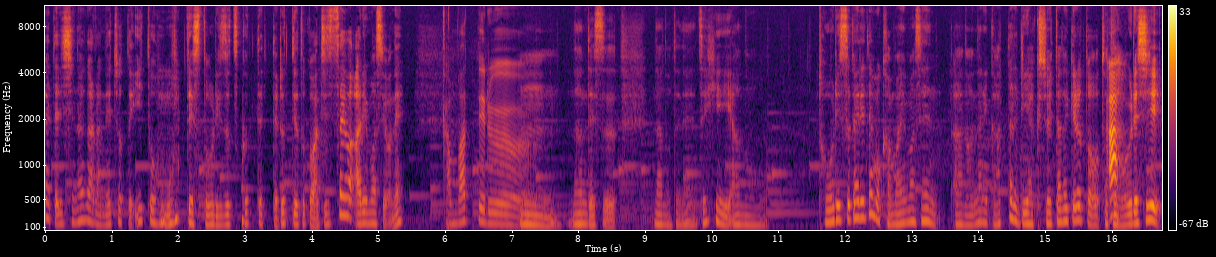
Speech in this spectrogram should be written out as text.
えたりしながらねちょっと意図を持ってストーリーズ作ってってるっていうところは実際はありますよね。頑張ってる。うん、なんです。なのでねぜひあの通りすがりでも構いませんあの何かあったらリアクションいただけるととても嬉しい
